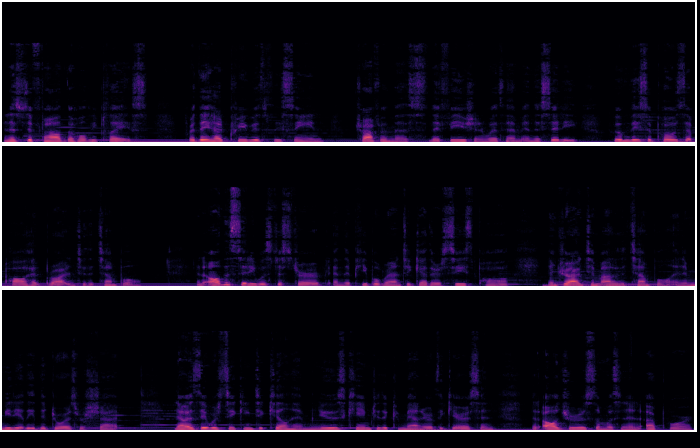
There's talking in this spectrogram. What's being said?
and has defiled the holy place. For they had previously seen Trophimus the Ephesian with him in the city, whom they supposed that Paul had brought into the temple. And all the city was disturbed, and the people ran together, seized Paul, and dragged him out of the temple, and immediately the doors were shut. Now, as they were seeking to kill him, news came to the commander of the garrison that all Jerusalem was in an uproar.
